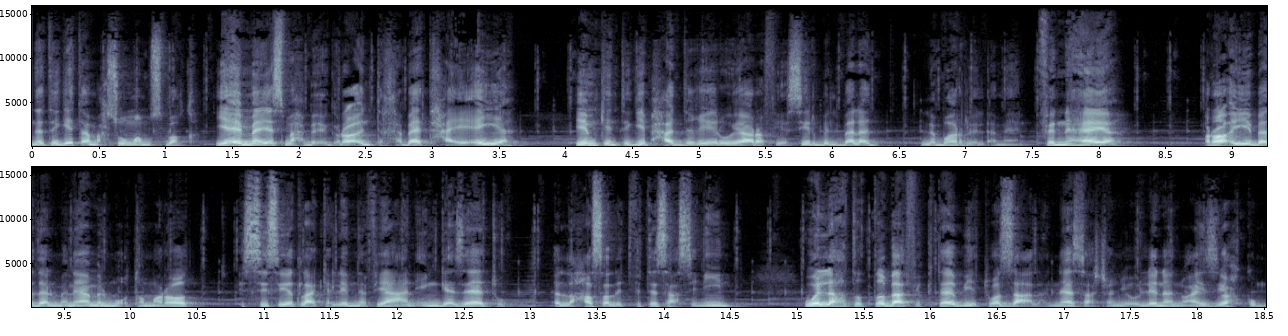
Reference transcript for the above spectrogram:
نتيجتها محسومة مسبقا. يا إما يسمح بإجراء انتخابات حقيقية يمكن تجيب حد غيره يعرف يسير بالبلد لبر الأمان. في النهاية رأيي بدل ما نعمل مؤتمرات السيسي يطلع يكلمنا فيها عن إنجازاته اللي حصلت في تسع سنين واللي هتطبع في كتاب يتوزع على الناس عشان يقول لنا إنه عايز يحكم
